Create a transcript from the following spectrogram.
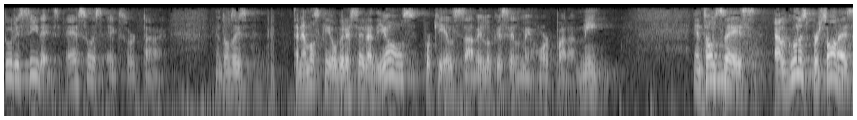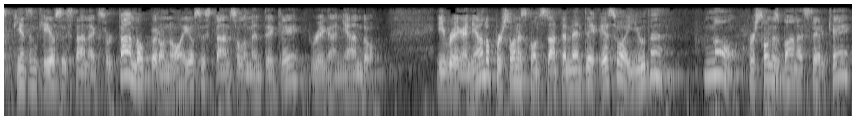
Tú decides. Eso es exhortar. Entonces, tenemos que obedecer a Dios porque Él sabe lo que es el mejor para mí. Entonces, algunas personas piensan que ellos están exhortando, pero no, ellos están solamente que regañando. Y regañando personas constantemente, ¿eso ayuda? No, personas van a hacer qué?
